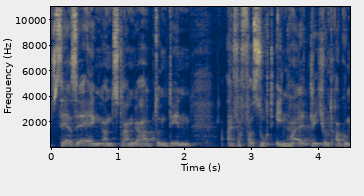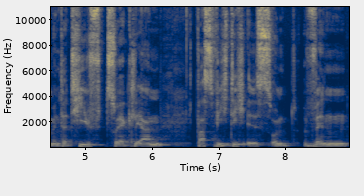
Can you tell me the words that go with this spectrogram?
sehr, sehr eng ans dran gehabt und denen einfach versucht, inhaltlich und argumentativ zu erklären, was wichtig ist und wenn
